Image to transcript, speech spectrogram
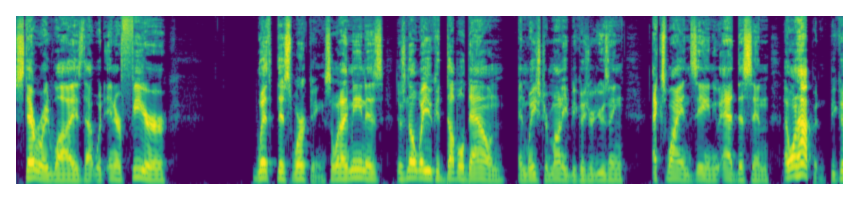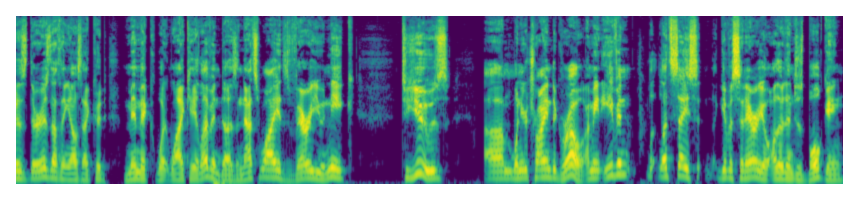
steroid wise that would interfere with this working. So, what I mean is, there's no way you could double down and waste your money because you're using X, Y, and Z and you add this in. It won't happen because there is nothing else that could mimic what YK11 does. And that's why it's very unique to use um, when you're trying to grow. I mean, even let's say give a scenario other than just bulking.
